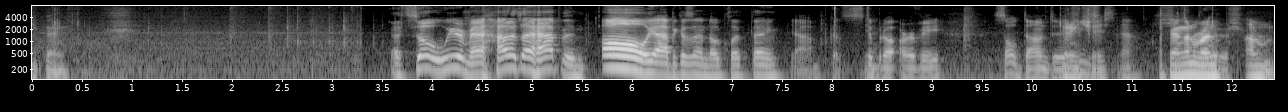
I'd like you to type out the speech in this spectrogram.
keeping. That's so weird, man. How does that happen? Oh yeah, because of the no clip thing. Yeah, because stupid yeah. RV. So dumb, dude. Getting He's, chased now. Okay, I'm gonna run. British. I'm.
